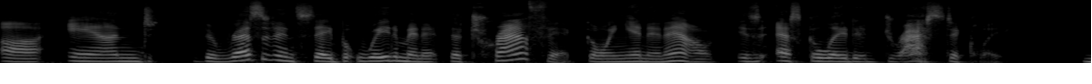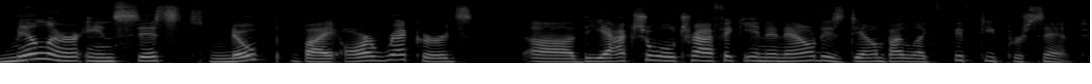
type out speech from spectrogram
Uh, and the residents say, but wait a minute, the traffic going in and out is escalated drastically. Miller insists, nope, by our records, uh, the actual traffic in and out is down by like 50%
